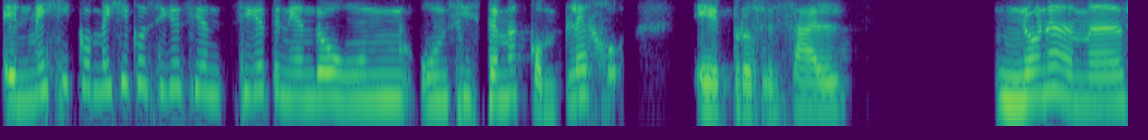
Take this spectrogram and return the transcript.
en México, México sigue, sigue teniendo un, un sistema complejo eh, procesal no nada más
